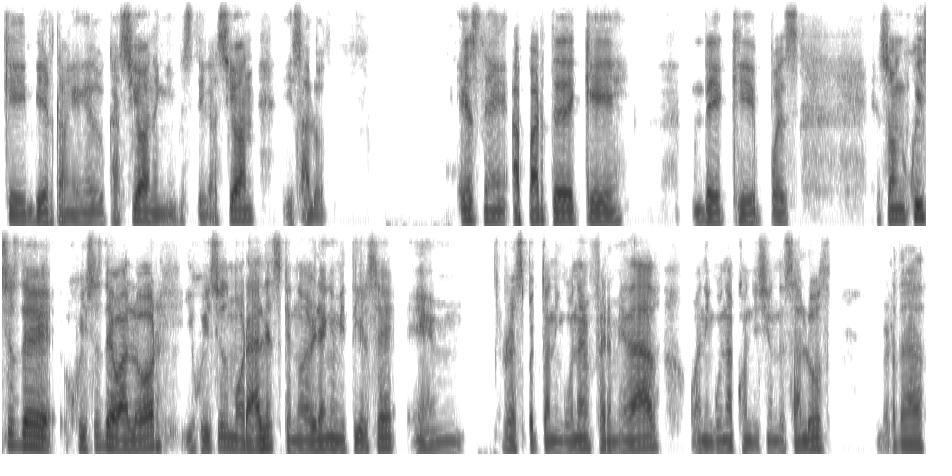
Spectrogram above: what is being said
que inviertan en educación, en investigación y salud este, aparte de que, de que pues son juicios de, juicios de valor y juicios morales que no deberían emitirse respecto a ninguna enfermedad o a ninguna condición de salud, ¿verdad?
